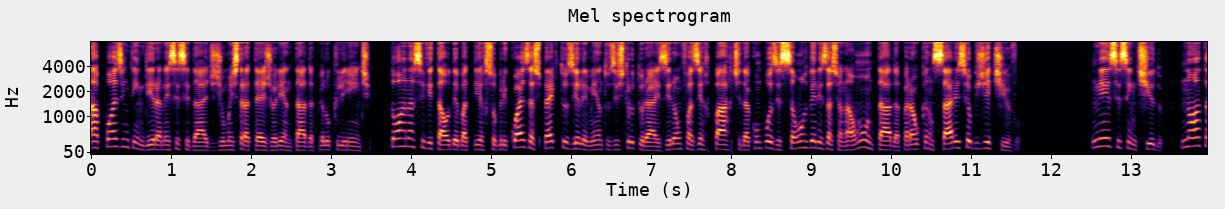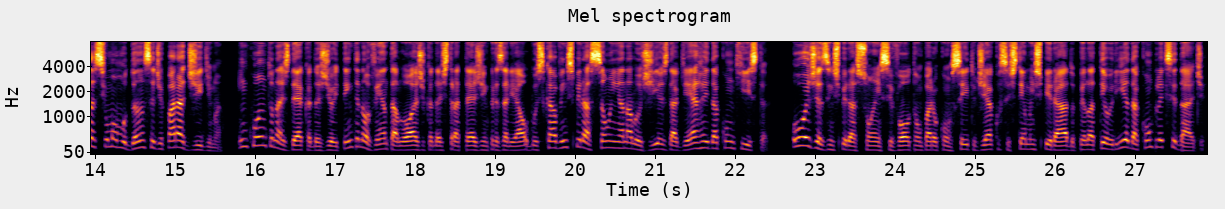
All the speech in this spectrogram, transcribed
Após entender a necessidade de uma estratégia orientada pelo cliente, torna-se vital debater sobre quais aspectos e elementos estruturais irão fazer parte da composição organizacional montada para alcançar esse objetivo. Nesse sentido, nota-se uma mudança de paradigma. Enquanto nas décadas de 80 e 90 a lógica da estratégia empresarial buscava inspiração em analogias da guerra e da conquista, hoje as inspirações se voltam para o conceito de ecossistema inspirado pela teoria da complexidade.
